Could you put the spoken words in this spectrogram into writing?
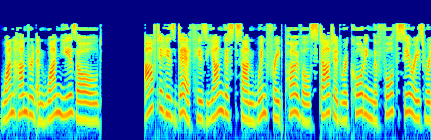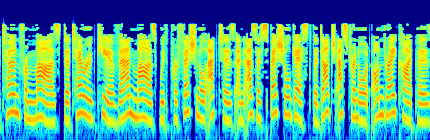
101 years old. After his death his youngest son Winfried Povel started recording the fourth series Return from Mars van Mars with professional actors and as a special guest the Dutch astronaut André Kuipers.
